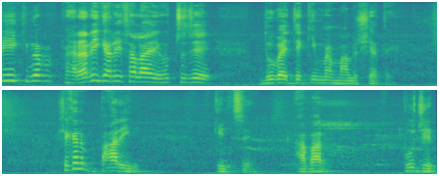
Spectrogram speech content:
মেয়ে কীভাবে ফেরারি গাড়ি চালায় হচ্ছে যে দুবাইতে কিংবা মালয়েশিয়াতে? সেখানে বাড়ি কিনছে আবার বুঝেন।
